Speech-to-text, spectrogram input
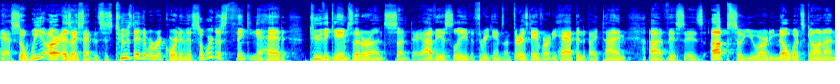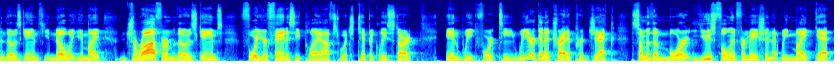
Yeah, so we are, as I said, this is Tuesday that we're recording this, so we're just thinking ahead to the games that are on Sunday. Obviously, the three games on Thursday have already happened by time uh, this is up, so you already know what's going on in those games. You know what you might draw from those games for your fantasy playoffs, which typically start in week 14. We are going to try to project some of the more useful information that we might get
